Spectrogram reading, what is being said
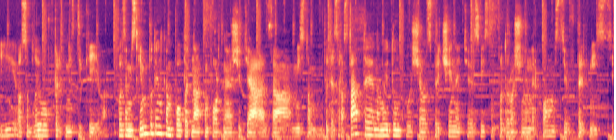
і особливо в передмісті Києва. По заміським будинкам попит на комфортне життя за містом буде зростати, на мою думку, що спричинить, звісно, подорожчання нерухомості в передмісті.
